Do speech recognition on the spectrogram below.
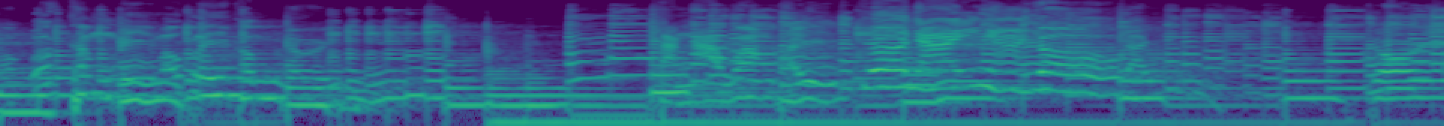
một bước không đi một ly không rời. Thằng nào quan thì chưa nhảy vô đây rồi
